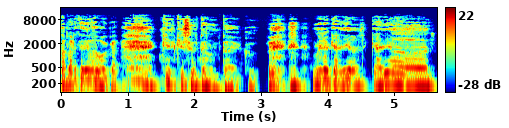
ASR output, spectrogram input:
aparte de la boca, que es que suelta un taco. Bueno, que adiós, que adiós.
